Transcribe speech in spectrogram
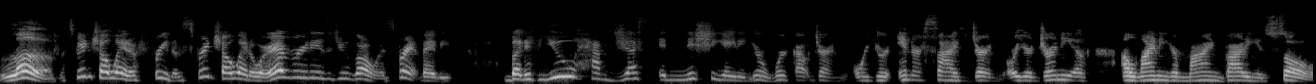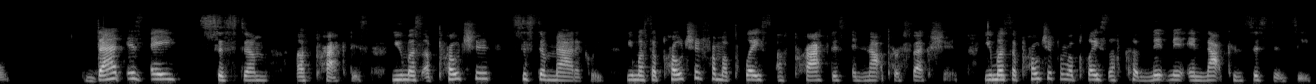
love, sprint your way to freedom, sprint your way to wherever it is that you're going. Sprint, baby. But if you have just initiated your workout journey or your inner size journey or your journey of aligning your mind, body, and soul, that is a system of practice. You must approach it systematically. You must approach it from a place of practice and not perfection. You must approach it from a place of commitment and not consistency.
